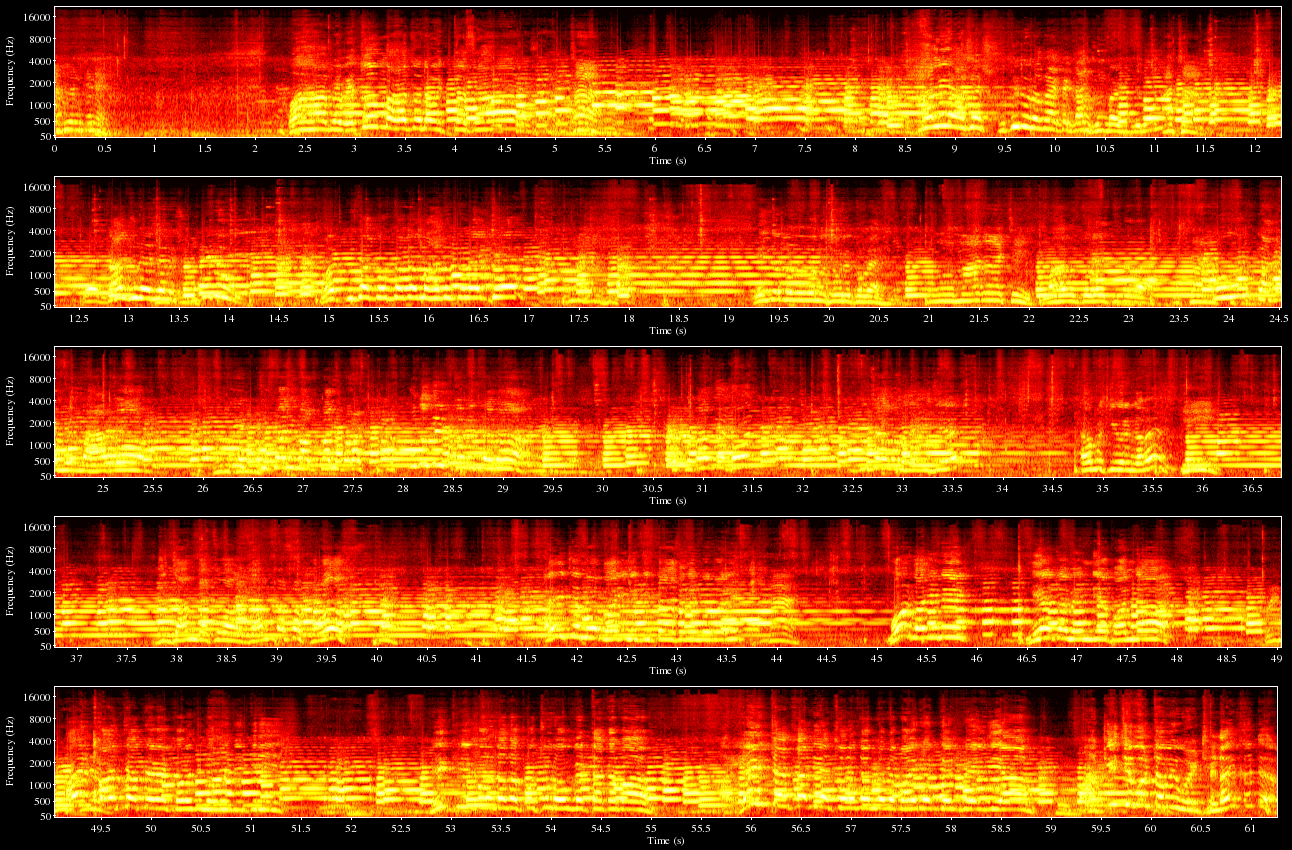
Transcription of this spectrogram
আসলেন কেন? বাবা এত মহাজনের অত্যাচার। আচ্ছা খালি আসে সুতির দাদা একটা গান শুনবার দিল আচ্ছা। গান শুনে যাবে সুতির ওর পিতা তোর দাদা মহাজন চলে আসছে। এই জন্য বিভিন্ন দৌড়ে চলে আসে। ও মহাজন আছে। মহাজন চলে আসছে দাদা। আচ্ছা। বহুত টাকা নিয়ে মহাজন। বিচারি বাটপারি করার কোনোদিন চলে দাদা? কোথাও দেখুন বিচার ভাই বুঝে আমরা কি করি জানেন? যে জান বাঁচবা জান বাঁচা খরচ। এই যে মোর ভাগিনী গীতা আছে মোর বাড়ি? হ্যাঁ। মোর ভাগিনী নিয়ে যাম ইন্ডিয়া পাঞ্জাব। পাঞ্জাব থেকে করে দিন আমি বিক্রি বিক্রি করে দাদা প্রচুর অঙ্কের টাকা আর এই টাকা নিয়ে চলে যান দাদা বাইরের দেশ বেলজিয়াম। বাকি জীবনটা আমি ওইঠে নাই কাটা।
